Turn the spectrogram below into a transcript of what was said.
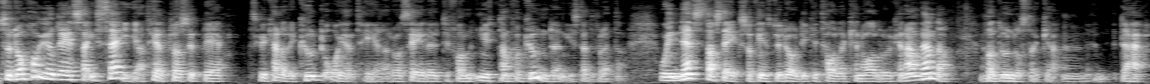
så de har ju en resa i sig att helt plötsligt bli, ska vi kalla det kundorienterade och se det utifrån nyttan för kunden istället för detta. Och i nästa steg så finns det ju då digitala kanaler du kan använda för att understryka det här.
